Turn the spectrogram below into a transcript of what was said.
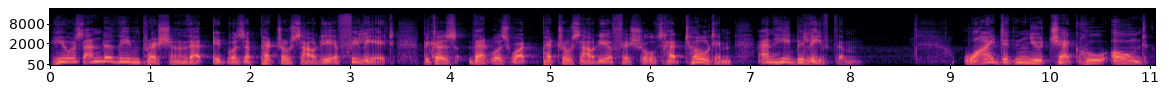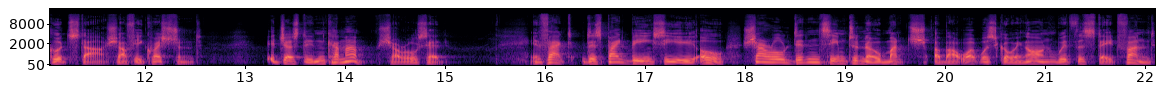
He was under the impression that it was a PetroSaudi affiliate because that was what PetroSaudi officials had told him and he believed them. Why didn't you check who owned Goodstar? Shafee questioned. It just didn't come up, Shahrol said. In fact, despite being CEO, Shahrol didn't seem to know much about what was going on with the state fund.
